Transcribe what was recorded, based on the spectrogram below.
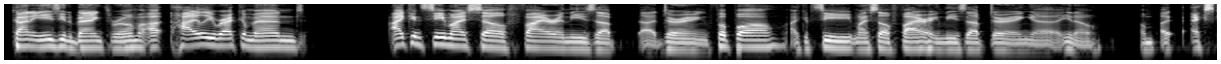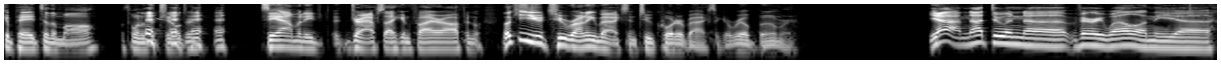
kind of easy to bang through them. I highly recommend. I can see myself firing these up uh, during football. I could see myself firing these up during, uh, you know, um, a escapade to the mall with one of the children. see how many drafts I can fire off. And look at you, two running backs and two quarterbacks, like a real boomer. Yeah, I'm not doing uh very well on the uh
